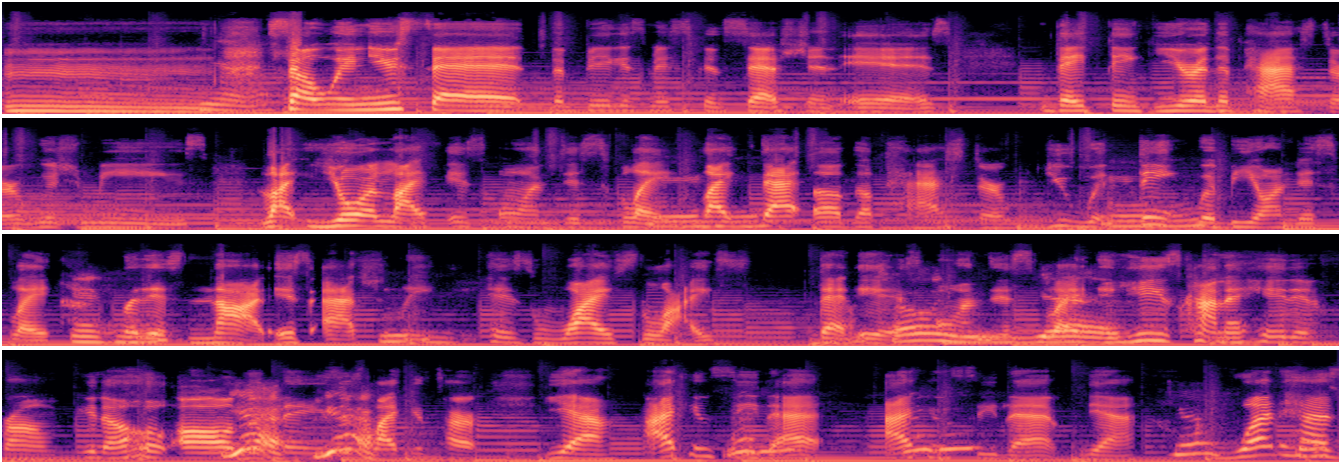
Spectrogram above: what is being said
mm. yeah. so when you said the biggest misconception is they think you're the pastor which means like your life is on display mm-hmm. like that of the pastor you would mm-hmm. think would be on display mm-hmm. but it's not it's actually mm-hmm. his wife's life that I'm is on display yes. and he's kind of hidden from you know all yeah, the things yeah. like it's her yeah i can see mm-hmm. that I can mm-hmm. see that. Yeah. yeah what has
